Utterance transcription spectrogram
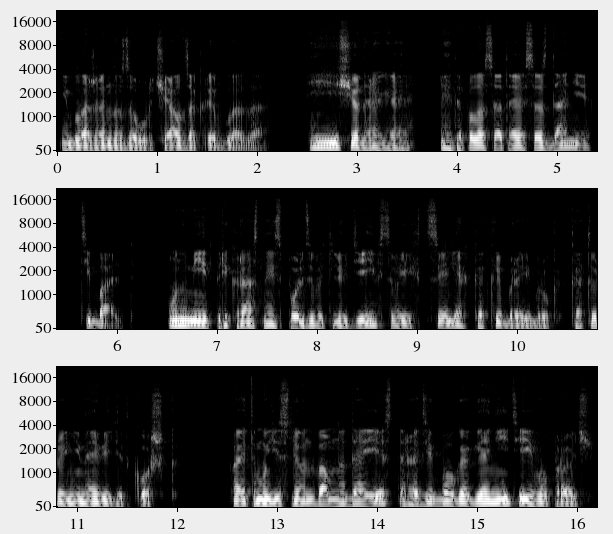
и блаженно заурчал, закрыв глаза. «И еще, дорогая, это полосатое создание – Тибальт. Он умеет прекрасно использовать людей в своих целях, как и Брейбрук, который ненавидит кошек. Поэтому, если он вам надоест, ради бога, гоните его прочь».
